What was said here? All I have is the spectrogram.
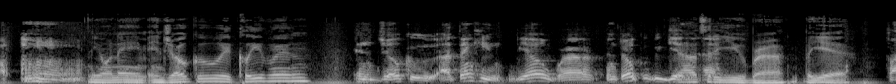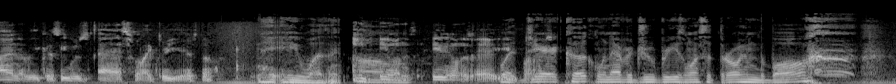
You gonna name Njoku at Cleveland? Njoku. I think he, yo, bruh. Njoku be getting out to the U, bruh. But yeah, finally because he was ass for like three years though. he, he wasn't. he on Um, his, he on his air. what Jared Cook? Whenever Drew Brees wants to throw him the ball,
